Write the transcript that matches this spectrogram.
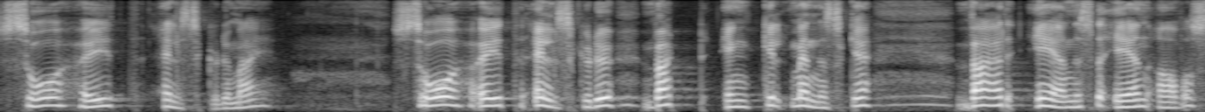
Så høyt elsker du meg. Så høyt elsker du hvert enkelt menneske, hver eneste en av oss.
